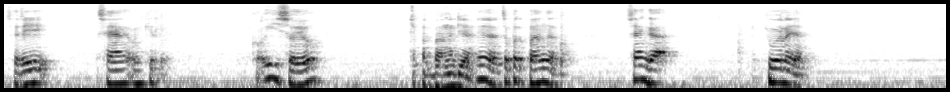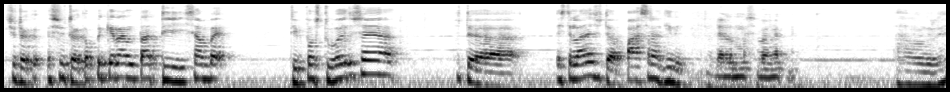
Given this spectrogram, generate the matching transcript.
Jadi saya mikir kok iso yo? Cepet banget ya. ya cepet banget. Saya nggak gimana ya? Sudah ke- sudah kepikiran tadi sampai di pos 2 itu saya sudah istilahnya sudah pasrah gini. Udah lemes banget. alhamdulillah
